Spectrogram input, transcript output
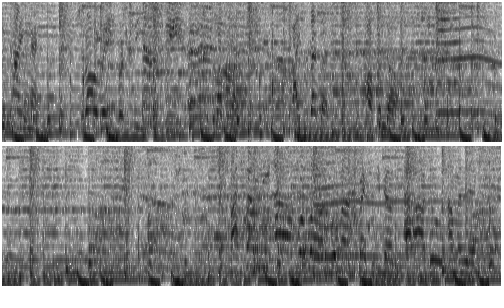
Loving kindness should always proceed and cover us like feathers of a dove. Masami Abu Woman Feskidas Adu Amalek.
